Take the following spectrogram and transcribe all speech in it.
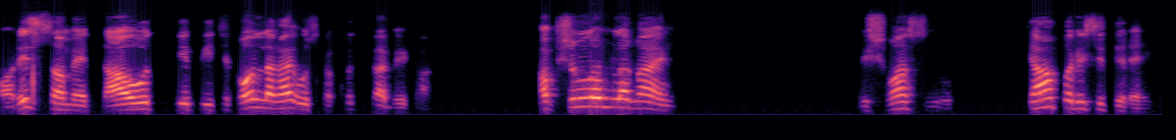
और इस समय दाऊद के पीछे कौन लगाए? उसका खुद का बेटा। अबशलोम लगाए। विश्वास क्या परिस्थिति रहेगी?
